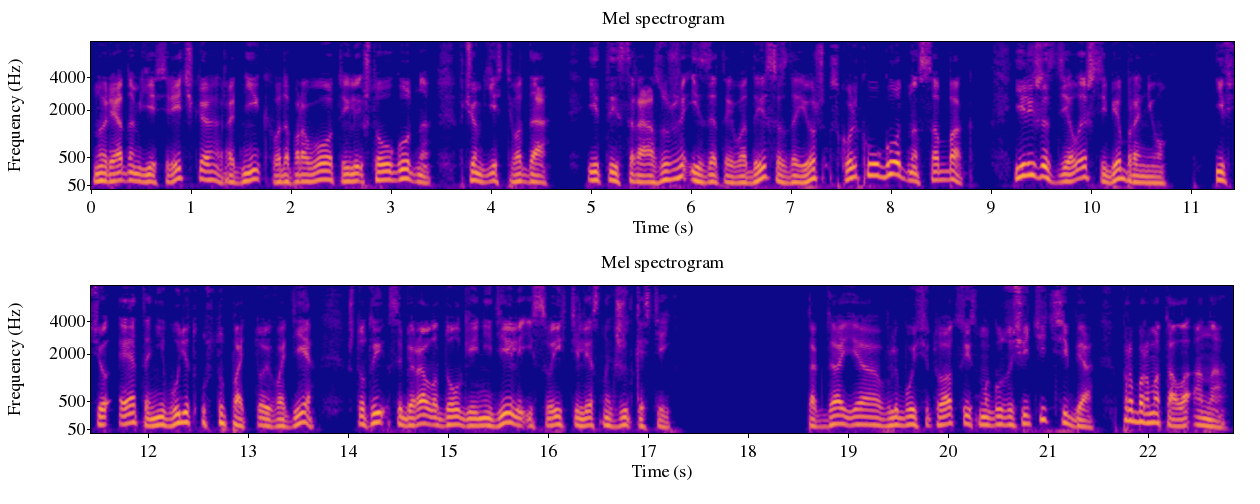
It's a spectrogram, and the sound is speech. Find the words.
но рядом есть речка, родник, водопровод или что угодно, в чем есть вода, и ты сразу же из этой воды создаешь сколько угодно собак, или же сделаешь себе броню. И все это не будет уступать той воде, что ты собирала долгие недели из своих телесных жидкостей. «Тогда я в любой ситуации смогу защитить себя», — пробормотала она.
